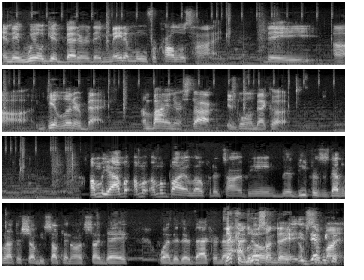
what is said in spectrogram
And they will get better. They made a move for Carlos Hyde. They uh, get Leonard back. I'm buying their stock. It's going back up. I'm yeah, I'm I'm I'm gonna buy it low for the time being. The defense is definitely gonna have to show me something on Sunday, whether they're back or not. They can lose Sunday. It's I'm still buying.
